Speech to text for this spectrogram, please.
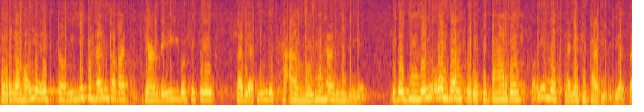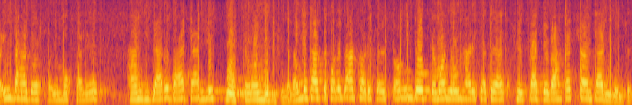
فرقه های اسلامی یکی همین فقط جنبه ای باشه که شریعت اون رو تعمدی هم می‌دونه که به گونه عنوان شده که برداشت های مختلفی پدید بیاد و این برداشت های مختلف همدیگر رو بعد در یک گفتمان بپیچونن اما متاسفانه در تاریخ اسلام این گفتمان یا اون حرکت از کسرت به وحدت کمتر دیده میشه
